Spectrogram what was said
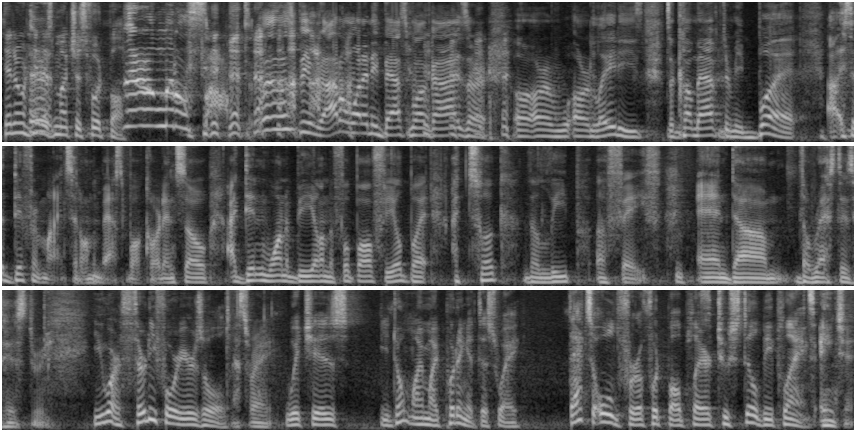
they don't hit as much as football. They're a little soft. Let's be real. I don't want any basketball guys or, or, or, or ladies to come after me, but uh, it's a different mindset on the basketball court. And so I didn't want to be on the football field, but I took the leap of faith, and um, the rest is history. You are 34 years old. That's right. Which is, you don't mind my putting it this way, that's old for a football player to still be playing. It's ancient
